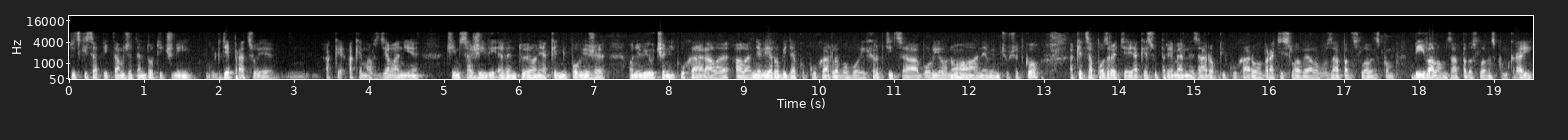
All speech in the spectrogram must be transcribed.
Vždycky sa pýtam, že ten dotyčný, kde pracuje, aké, aké má vzdelanie, čím sa živí eventuálne, keď mi povie, že on je vyučený kuchár, ale, ale nevie robiť ako kuchár, lebo boli chrbtica a boli ho noha a neviem čo všetko. A keď sa pozriete, aké sú priemerné zárobky kuchárov v Bratislave alebo v západoslovenskom, bývalom západoslovenskom kraji,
